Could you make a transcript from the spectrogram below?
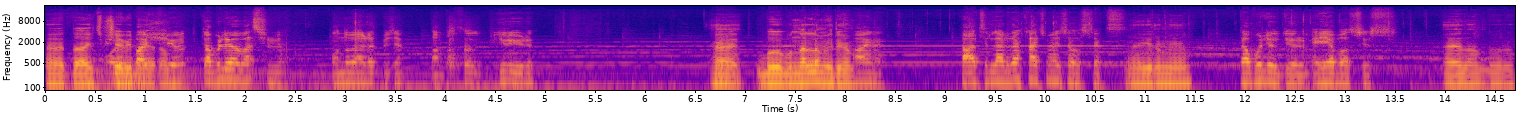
Evet daha hiçbir şey Oyun bilmiyorum. başlıyor. W'ye bas şimdi. Onu ben öğretmeyeceğim. Lan bas yürü yürü. He, bu bunlarla mı yürüyorum? Aynen. Tatillerden kaçmaya çalışacaksın. He, yürümüyorum. W diyorum. E'ye basıyorsun. He lan doğru.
